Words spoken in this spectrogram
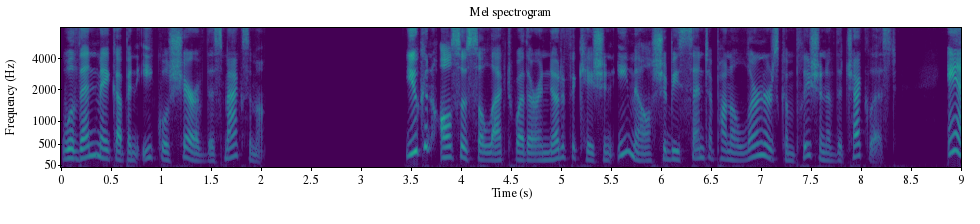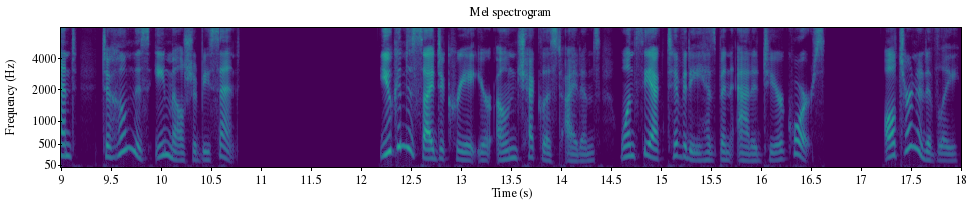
will then make up an equal share of this maximum. You can also select whether a notification email should be sent upon a learner's completion of the checklist and to whom this email should be sent. You can decide to create your own checklist items once the activity has been added to your course. Alternatively,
